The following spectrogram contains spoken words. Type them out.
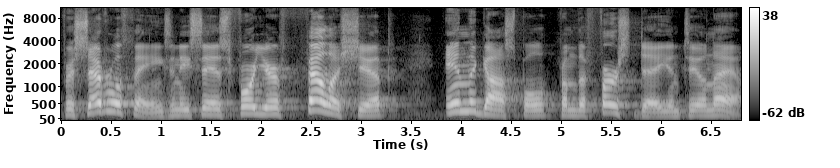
for several things, and he says, For your fellowship in the gospel from the first day until now.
